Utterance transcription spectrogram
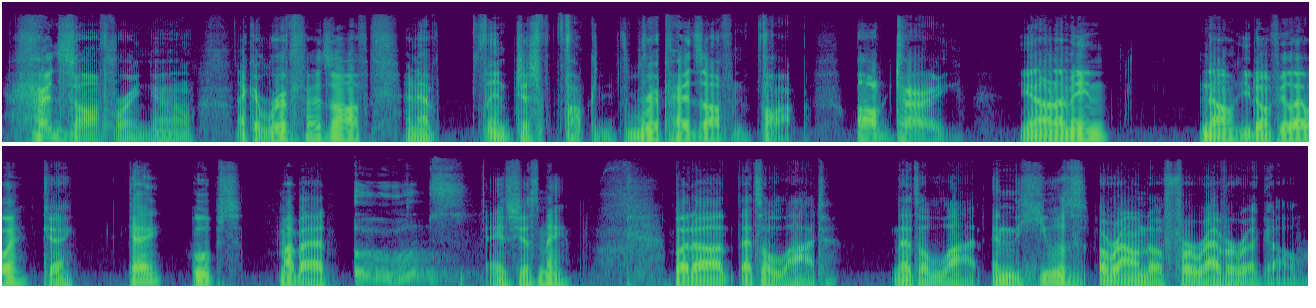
heads off right now. I could rip heads off and have and just fucking rip heads off and fuck all day. You know what I mean? No, you don't feel that way? Okay. Okay. Oops. My bad. Oops. It's just me. But uh that's a lot. That's a lot. And he was around a forever ago.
